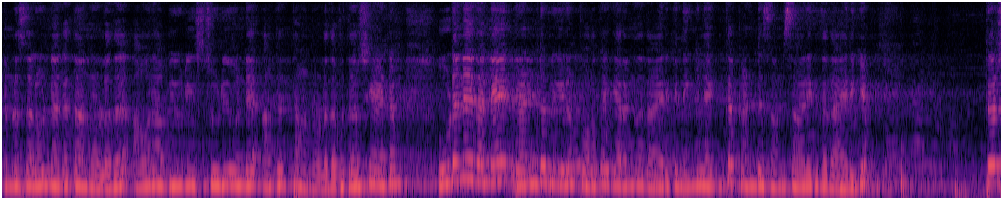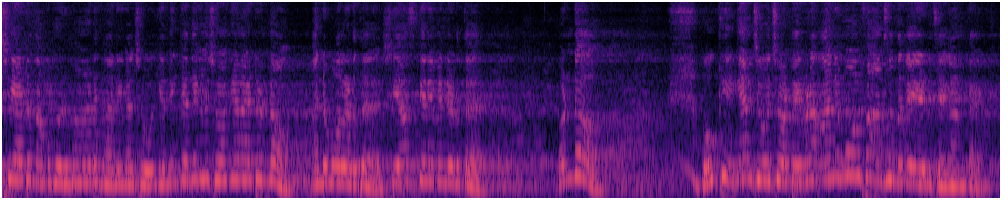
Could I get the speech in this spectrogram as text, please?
നമ്മുടെ സലൂണിനകത്താണുള്ളത്. ഔറ ബ്യൂട്ടി സ്റ്റുഡിയോന്റെ അകത്താണുള്ളത്. അപ്പോൾ തീർച്ചയായിട്ടും ഉടനെ തന്നെ രണ്ടുപേരും പുറത്തേക്ക് ഇറങ്ങുന്നതായിരിക്കും. നിങ്ങളെയൊക്കെ കണ്ട് സംസാരിക്കുന്നതായിരിക്കും. തീർച്ചയായിട്ടും നമുക്ക് ഒരുപാട് കാര്യങ്ങൾ ചോദിക്കാം. നിങ്ങൾക്ക് എന്തെങ്കിലും ചോദിക്കാനായിട്ടുണ്ടോ? അനുമോൾ അടുത്ത് ഷിയാസ് കരീമിന്റെ അടുത്ത്? ഉണ്ടോ? ഓക്കെ ഞാൻ ചോദിച്ചോട്ടെ. ഇവിടെ അനുമോൾ ഫാൻസ് ഒന്ന് കാണട്ടെ. ആ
